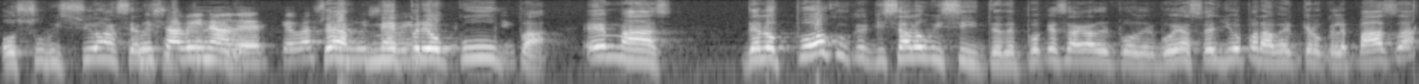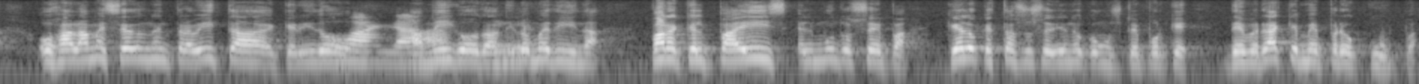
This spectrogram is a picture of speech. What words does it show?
o su visión hacia Luis el futuro. Abinader, ¿qué va a hacer O sea, me preocupa. Es más, de los pocos que quizá lo visite después que salga del poder, voy a hacer yo para ver qué es lo que le pasa. Ojalá me sea una entrevista, querido amigo Danilo Medina, para que el país, el mundo sepa qué es lo que está sucediendo con usted, porque de verdad que me preocupa.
